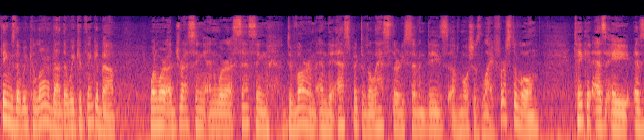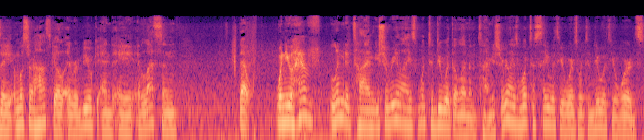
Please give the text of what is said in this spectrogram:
things that we could learn about, that we could think about when we're addressing and we're assessing Devarim and the aspect of the last 37 days of Moshe's life. First of all, take it as a as a Musar Haskel, a rebuke and a, a lesson that when you have limited time, you should realize what to do with the limited time. You should realize what to say with your words, what to do with your words.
